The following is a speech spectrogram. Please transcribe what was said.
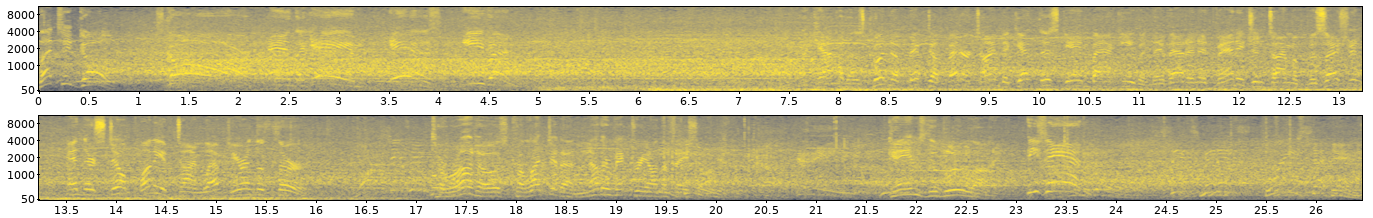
Lets it go. Score! Couldn't have picked a better time to get this game back even. They've had an advantage in time of possession, and there's still plenty of time left here in the third. Toronto's collected another victory on the faceoff. Gains the blue line. He's in! Six minutes, three seconds.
